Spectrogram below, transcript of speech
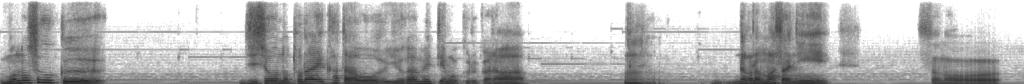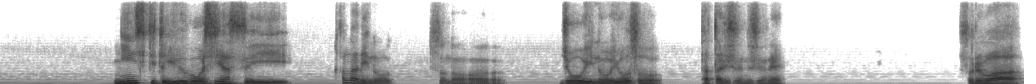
ものすごく事象の捉え方を歪めてもくるからうん。だからまさにその認識と融合しやすいかなりのその上位の要素だったりするんですよね。それは、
